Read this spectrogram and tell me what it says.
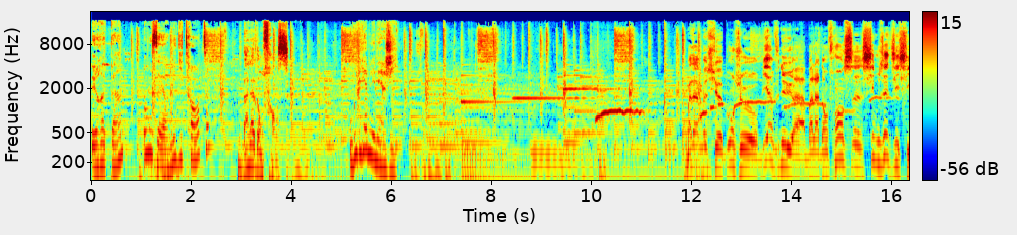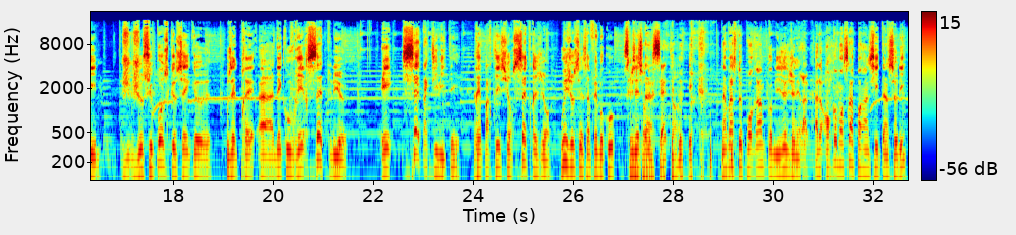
Europe 1, 11h30. Balade en France. William Lémergie. Madame, monsieur, bonjour, bienvenue à Balade en France. Si vous êtes ici, je, je suppose que c'est que vous êtes prêts à découvrir sept lieux et sept activités réparties sur sept régions. Oui, je sais, ça fait beaucoup. C'est l'émission un- des 7. Hein un vaste programme, comme disait le général. Alors, on commencera par un site insolite.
